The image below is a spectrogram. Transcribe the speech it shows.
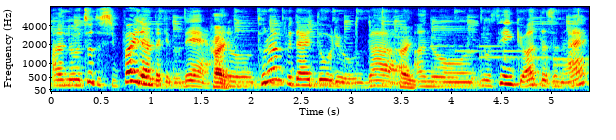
あのちょっと失敗談だけどね、はい。あのトランプ大統領が、はい。あのの選挙あったじゃない？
